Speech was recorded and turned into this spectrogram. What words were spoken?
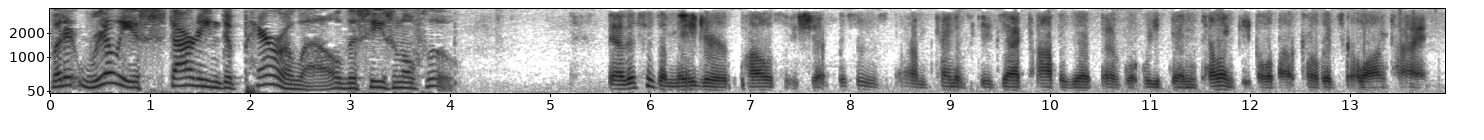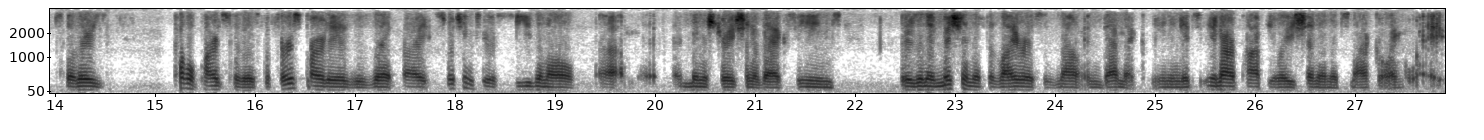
but it really is starting to parallel the seasonal flu. Yeah, this is a major policy shift. This is um, kind of the exact opposite of what we've been telling people about COVID for a long time. So there's couple parts to this. The first part is is that by switching to a seasonal um, administration of vaccines, there's an admission that the virus is now endemic, meaning it's in our population and it's not going away.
